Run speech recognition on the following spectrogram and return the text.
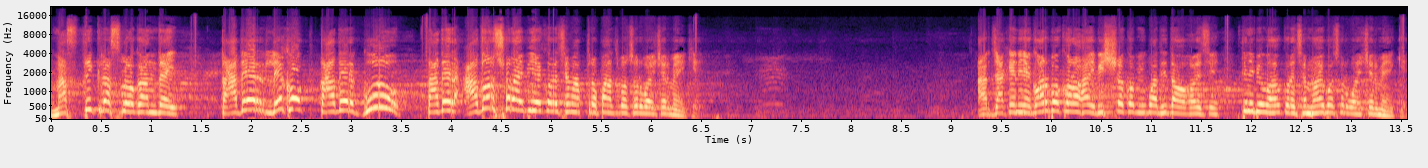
নাস্তিকরা স্লোগান দেয়, তাদের লেখক, তাদের গুরু, তাদের আদর্শরাই বিয়ে করেছে মাত্র পাঁচ বছর বয়সের মেয়েকে। আর যাকে নিয়ে গর্ব করা হয়, বিশ্বকবি উপাধি দেওয়া হয়েছে, তিনি বিবাহ করেছেন নয় বছর বয়সের মেয়েকে।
